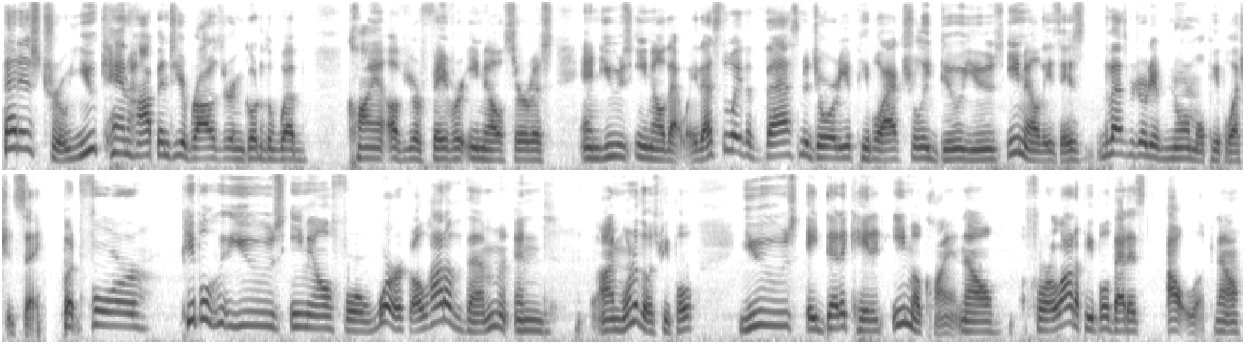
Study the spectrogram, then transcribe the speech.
that is true. You can hop into your browser and go to the web client of your favorite email service and use email that way. That's the way the vast majority of people actually do use email these days. The vast majority of normal people, I should say. But for people who use email for work, a lot of them, and I'm one of those people, use a dedicated email client. Now, for a lot of people, that is Outlook. Now,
